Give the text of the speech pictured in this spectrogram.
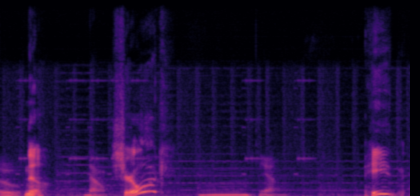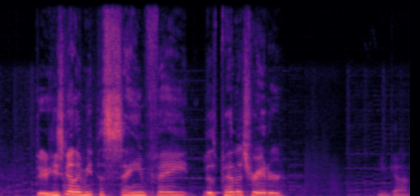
Ooh. no. No. Sherlock? Yeah. He. Dude, he's gonna meet the same fate as Penetrator. You gonna.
